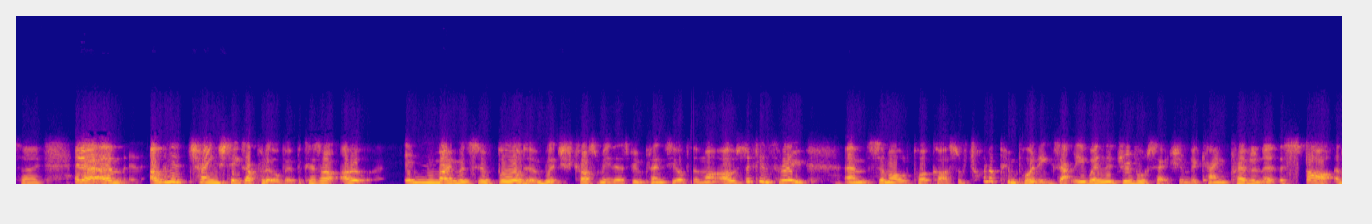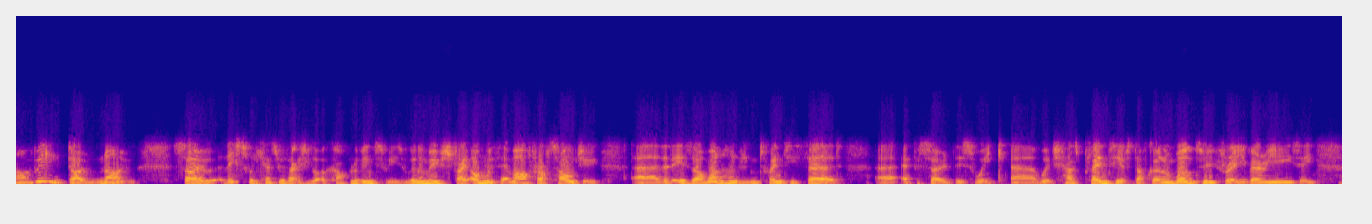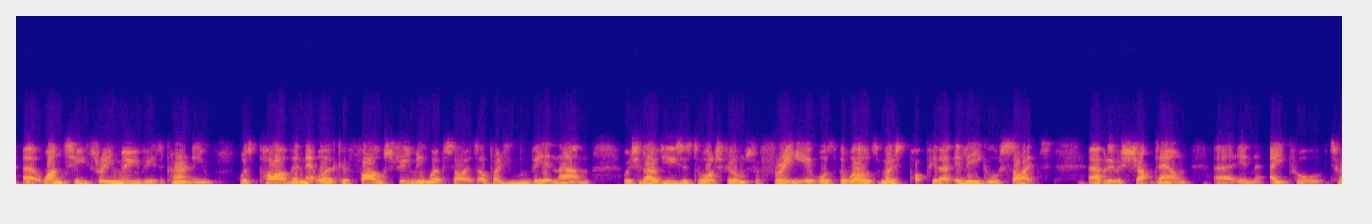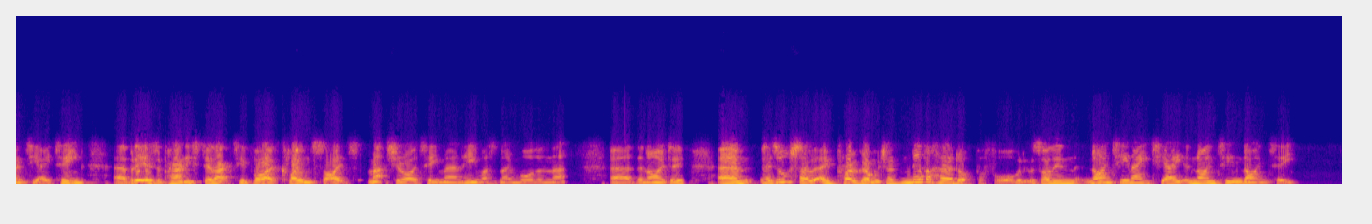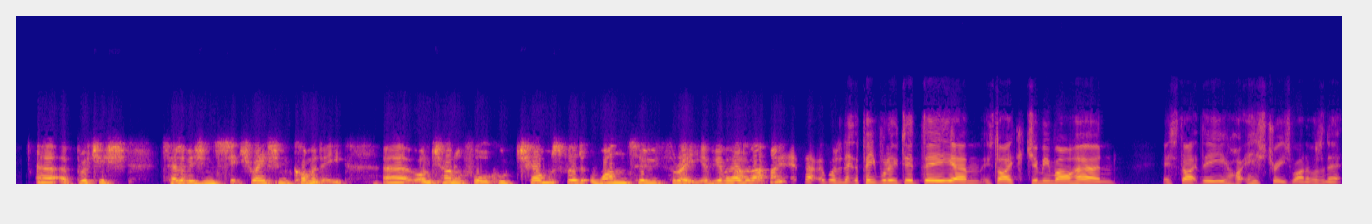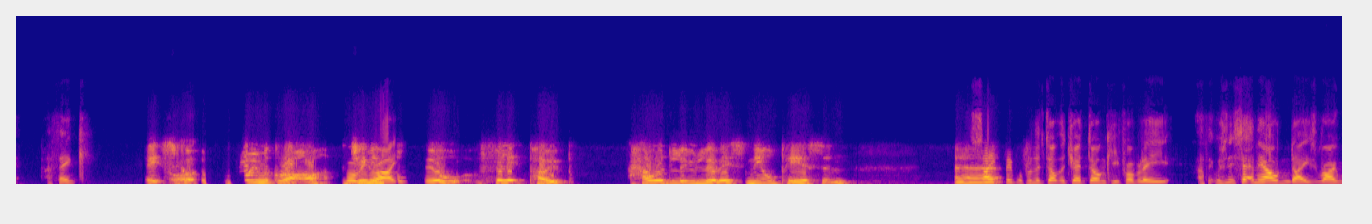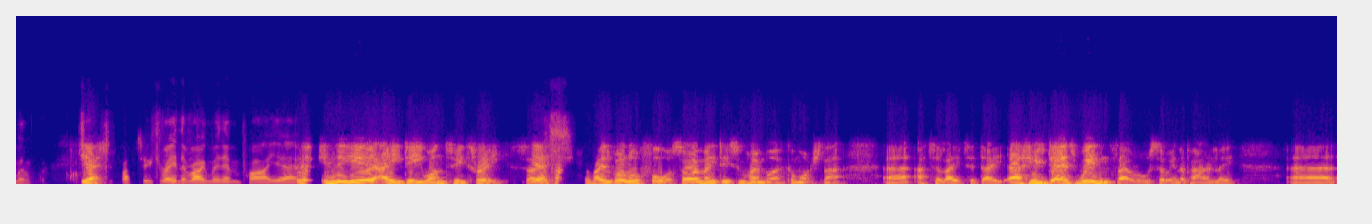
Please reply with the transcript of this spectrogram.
So, anyway, um, I'm going to change things up a little bit because I, I in moments of boredom, which trust me, there's been plenty of them, I, I was looking through um, some old podcasts. I was trying to pinpoint exactly when the drivel section became prevalent at the start, and I really don't know. So this week, as we've actually got a couple of interviews, we're going to move straight on with them after I've told you uh, that it is our 123rd uh, episode this week, uh, which has plenty of stuff going on. One, two, three, very easy. Uh, one, two, three movies apparently was part of a network of file streaming websites operating from Vietnam, which allowed users to watch films for free. It was the world's most popular illegal site, uh, but it was shut down uh, in April 2018. Uh, but it is apparently still active via clone sites. Matt's your IT man; he must know more than that. Uh, than I do. Um, there's also a program which I'd never heard of before, but it was on in 1988 and 1990. Uh, a British television situation comedy uh, on Channel 4 called Chelmsford 123. Have you ever heard of that, mate? That, wasn't it the people who did the, um, it's like Jimmy Mulville. It's like the Histories one, wasn't it? I think. It's got Rory McGrath, Roy Jimmy McGrath. Philip Pope, Howard Lew Lewis, Neil Pearson, uh, Same people from the, the Dread Donkey, probably. I think wasn't it set in the olden days, Roman. Yes. One, two, three in the Roman Empire. Yeah. In the year AD one, two, three. So yes. it's available on all four. So I may do some homework and watch that uh, at a later date. Uh, Who Dares Wins? They were also in apparently. Uh,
